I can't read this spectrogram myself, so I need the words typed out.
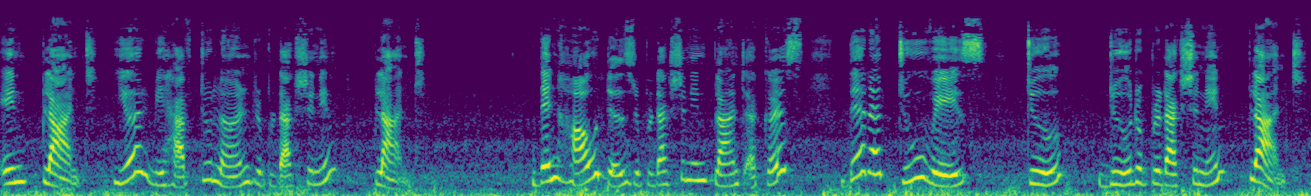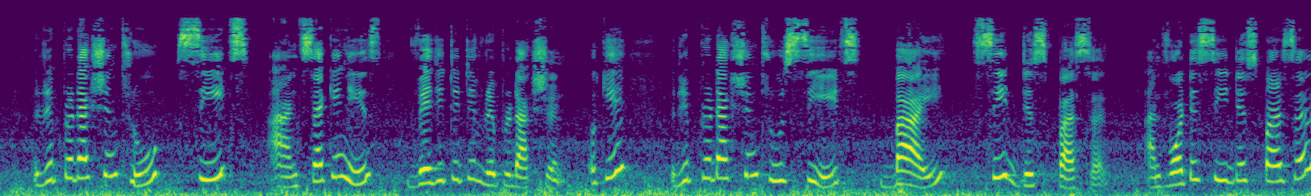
in plant. Here we have to learn reproduction in plant. Then how does reproduction in plant occurs? There are two ways to do reproduction in plant. Reproduction through seeds and second is vegetative reproduction. Okay? Reproduction through seeds by seed dispersal. And what is seed dispersal?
